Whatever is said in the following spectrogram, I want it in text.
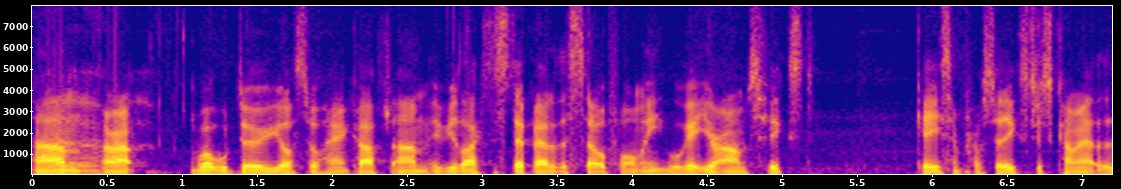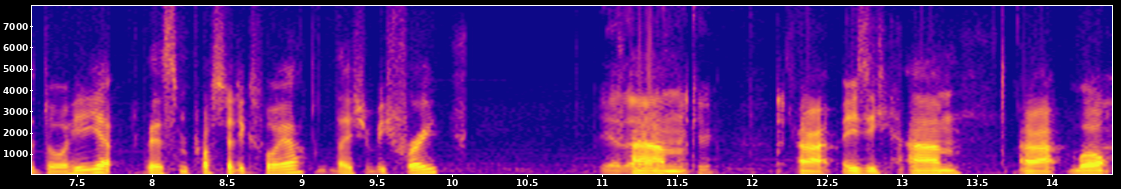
Um, Yeah. all right. What we'll do, you're still handcuffed. Um, if you'd like to step out of the cell for me, we'll get your arms fixed. Get you some prosthetics. Just come out the door here. Yep, there's some prosthetics for you. They should be free. Yeah, Um, thank you. All right, easy. Um, all right. Well,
